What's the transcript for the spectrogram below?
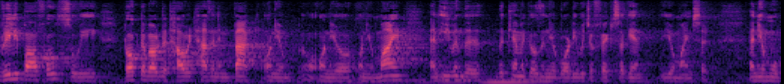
really powerful. So we talked about that how it has an impact on your on your on your mind and even the the chemicals in your body, which affects again your mindset and your mood.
